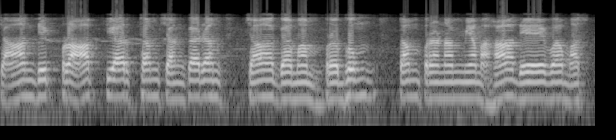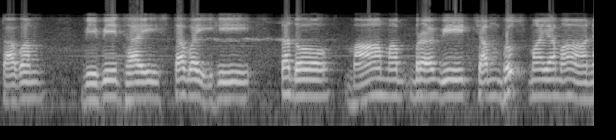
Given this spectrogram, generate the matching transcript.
शान्तिप्राप्त्यर्थं शङ्करं चागमं प्रभुं तं प्रणम्य महादेवमस्तवं विविधैस्तवैः तदो मामब्रवीच्छम्भुस्मयमान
